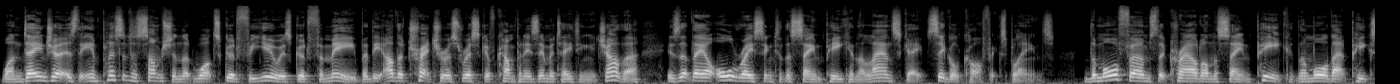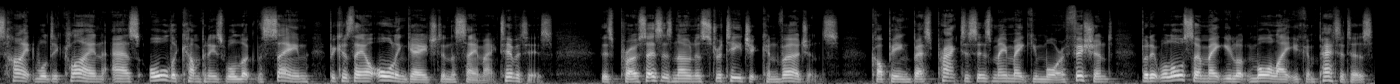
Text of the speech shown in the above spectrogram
One danger is the implicit assumption that what's good for you is good for me, but the other treacherous risk of companies imitating each other is that they are all racing to the same peak in the landscape, Siggelkow explains. The more firms that crowd on the same peak, the more that peak's height will decline as all the companies will look the same because they are all engaged in the same activities. This process is known as strategic convergence. Copying best practices may make you more efficient, but it will also make you look more like your competitors,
